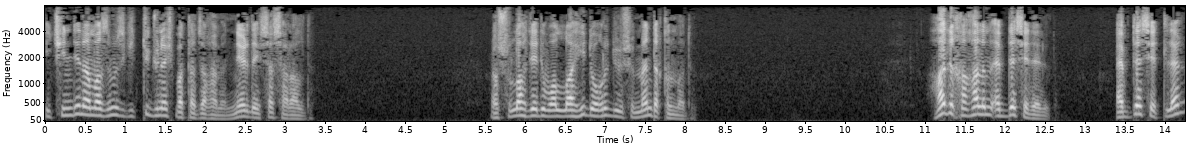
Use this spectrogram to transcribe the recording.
içindi namazımız gitti güneş batacak hemen. Neredeyse saraldı. Resulullah dedi vallahi doğru diyorsun ben de kılmadım. Hadi kalkalım ebdes edelim. Ebdes ettiler.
